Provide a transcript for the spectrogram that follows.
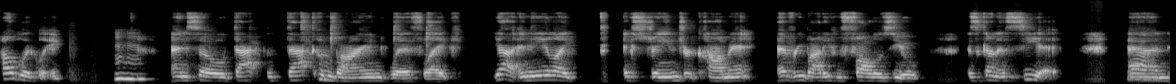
publicly. Mm-hmm. and so that that combined with like yeah any like exchange or comment everybody who follows you is gonna see it. Yeah. and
